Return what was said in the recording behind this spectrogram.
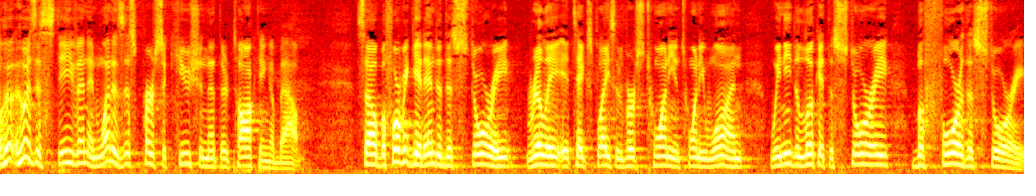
Well, who, who is this Stephen, and what is this persecution that they're talking about? So, before we get into this story, really, it takes place in verse 20 and 21. We need to look at the story before the story,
